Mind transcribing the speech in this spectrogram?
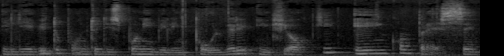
Il lievito appunto è disponibile in polvere, in fiocchi e in compresse.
